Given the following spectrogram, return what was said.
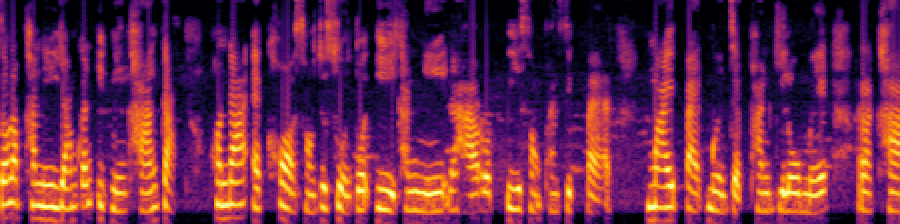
สำหรับคันนี้ย้ำกันอีกหนึ่งครั้งกับ Honda Accord 2.0 ตัว E คันนี้นะคะ รถปี 2018 ไม่ 87,000 กิโลเมตร ราคา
